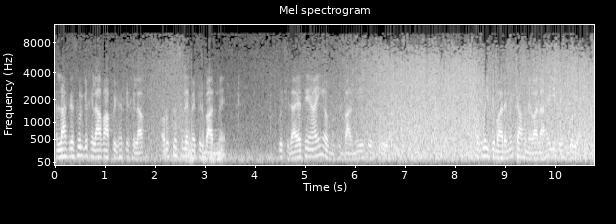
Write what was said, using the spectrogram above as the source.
اللہ کے رسول کے خلاف، آپ کے گھر کے خلاف، اور اس سلسلے میں پھر بعد میں کچھ ہدایتیں آئیں اور پھر بعد میں یہ پیش ہوئی۔ مستقبل کے بارے میں کیا ہونے والا ہے، یہ پیش گوئی آئی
